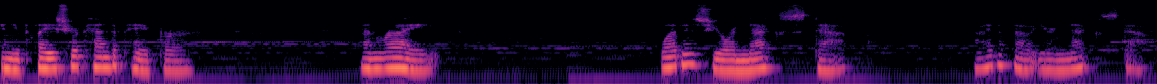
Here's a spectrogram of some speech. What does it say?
And you place your pen to paper and write what is your next step? Write about your next step.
